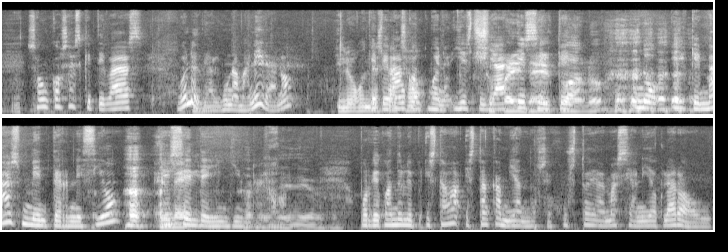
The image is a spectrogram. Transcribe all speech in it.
Son cosas que te vas, bueno, de alguna manera, ¿no? Y luego un van despacho. con- bueno, y este ya es el que intelectual, ¿no? el que más me enterneció El es de- el de Íñigo Rejón. Porque cuando le estaba, están cambiándose, justo y además se han ido, claro, a un,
